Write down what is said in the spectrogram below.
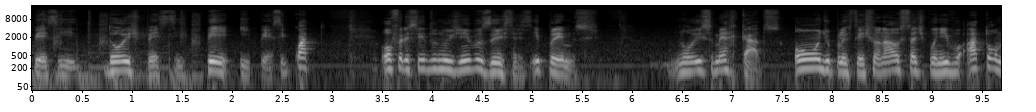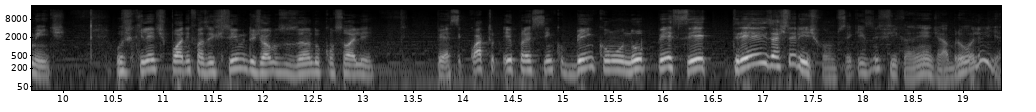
PS2, PSP e PS4, oferecido nos níveis extras e prêmios nos mercados, onde o PlayStation Now está disponível atualmente. Os clientes podem fazer streaming dos jogos usando o console PS4 e PS5, bem como no PC 3 asterisco. Não sei o que significa, né? Já abre o olho aí.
